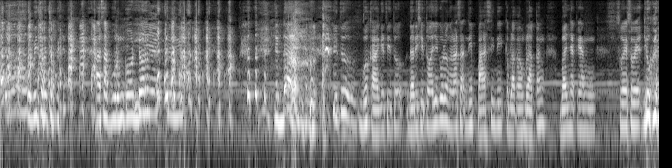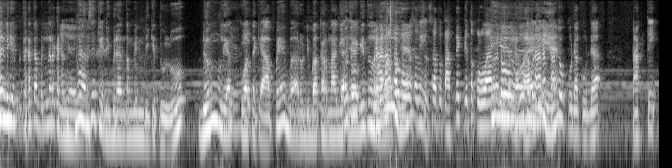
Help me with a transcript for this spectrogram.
lebih cocok asap burung kodor Jedar. itu gue kaget sih itu dari situ aja gue udah ngerasa nih pasti nih ke belakang belakang banyak yang suwe-suwe juga nih ternyata bener kan Iya, Nah harusnya kayak diberantemin dikit dulu Deng lihat kuatnya kayak apa baru dibakar naga ya gitu loh. Berharap Iya, satu, satu, satu taktik gitu keluar Iya, tuh gue berharap iya. satu kuda-kuda taktik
